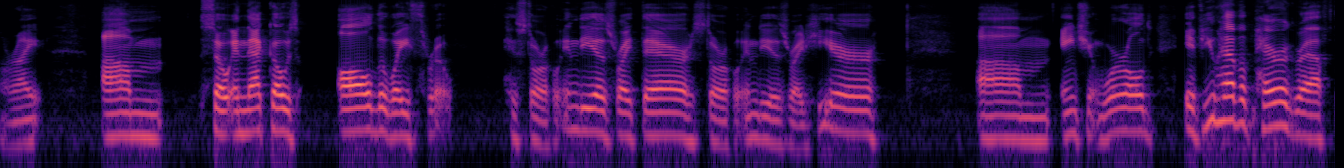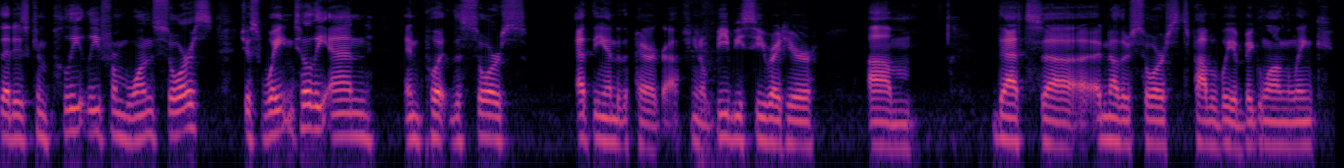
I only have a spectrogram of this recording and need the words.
All right. Um, so, and that goes all the way through. Historical India is right there. Historical India is right here. Um, ancient world. If you have a paragraph that is completely from one source, just wait until the end and put the source at the end of the paragraph. You know, BBC right here. Um, that's uh, another source. It's probably a big long link.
